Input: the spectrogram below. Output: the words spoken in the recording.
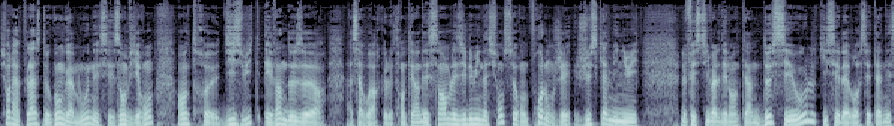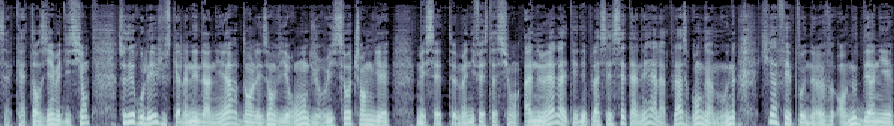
sur la place de Gongamun et ses environs entre 18 et 22 heures. À savoir que le 31 décembre, les illuminations seront prolongées jusqu'à minuit. Le Festival des Lanternes de Séoul, qui célèbre cette année sa 14e édition, se déroulait jusqu'à l'année dernière dans les environs du ruisseau Changhae. Mais cette manifestation annuelle a été déplacée cette année à la place Gongamun, qui a fait peau neuve en août dernier.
